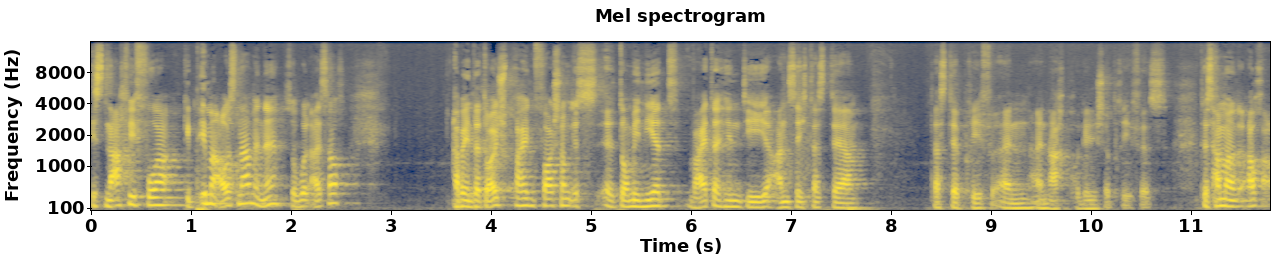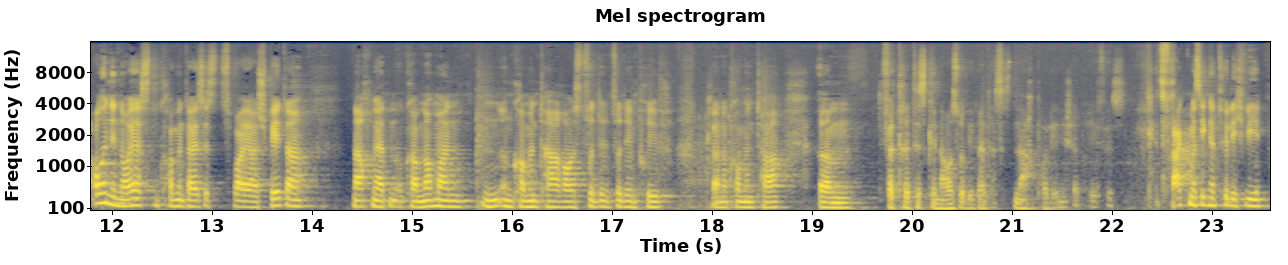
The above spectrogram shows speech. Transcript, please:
ist nach wie vor, gibt immer Ausnahmen, ne, sowohl als auch, aber in der deutschsprachigen Forschung ist äh, dominiert weiterhin die Ansicht, dass der, dass der Brief ein, ein nachpaulinischer Brief ist. Das haben wir auch, auch in den neuesten Kommentaren, das ist zwei Jahre später, nach mir kam nochmal ein, ein Kommentar raus zu dem, zu dem Brief, ein kleiner Kommentar, ähm, vertritt es genauso wieder, dass es ein nachpaulinischer Brief ist. Jetzt fragt man sich natürlich, wie,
